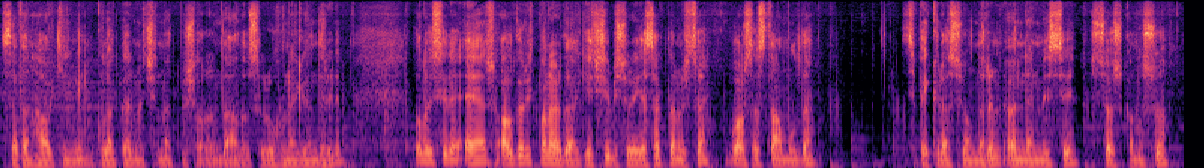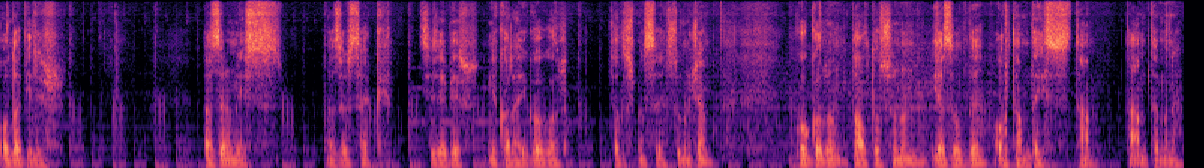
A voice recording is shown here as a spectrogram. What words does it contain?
Stephen Hawking'in kulaklarını çınlatmış olalım. Daha doğrusu ruhuna gönderelim. Dolayısıyla eğer algoritmalar da geçici bir süre yasaklanırsa Borsa İstanbul'da spekülasyonların önlenmesi söz konusu olabilir. Hazır mıyız? Hazırsak size bir Nikolay Gogol çalışması sunacağım. Gogol'un paltosunun yazıldığı ortamdayız. Tam, tam tamına.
